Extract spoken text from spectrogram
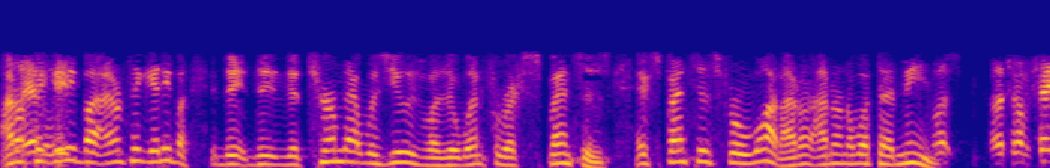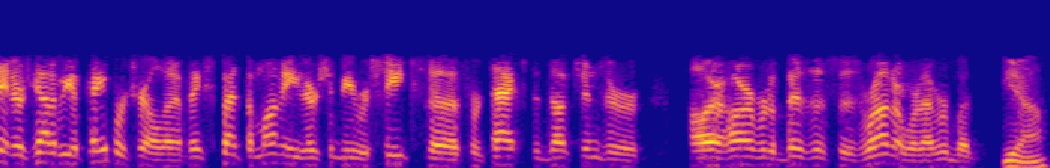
I don't think anybody. I don't think anybody. The, the the term that was used was it went for expenses. Expenses for what? I don't. I don't know what that means. That's, that's what I'm saying. There's got to be a paper trail. Then if they spent the money, there should be receipts uh, for tax deductions or however, however the business is run or whatever. But Yeah.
